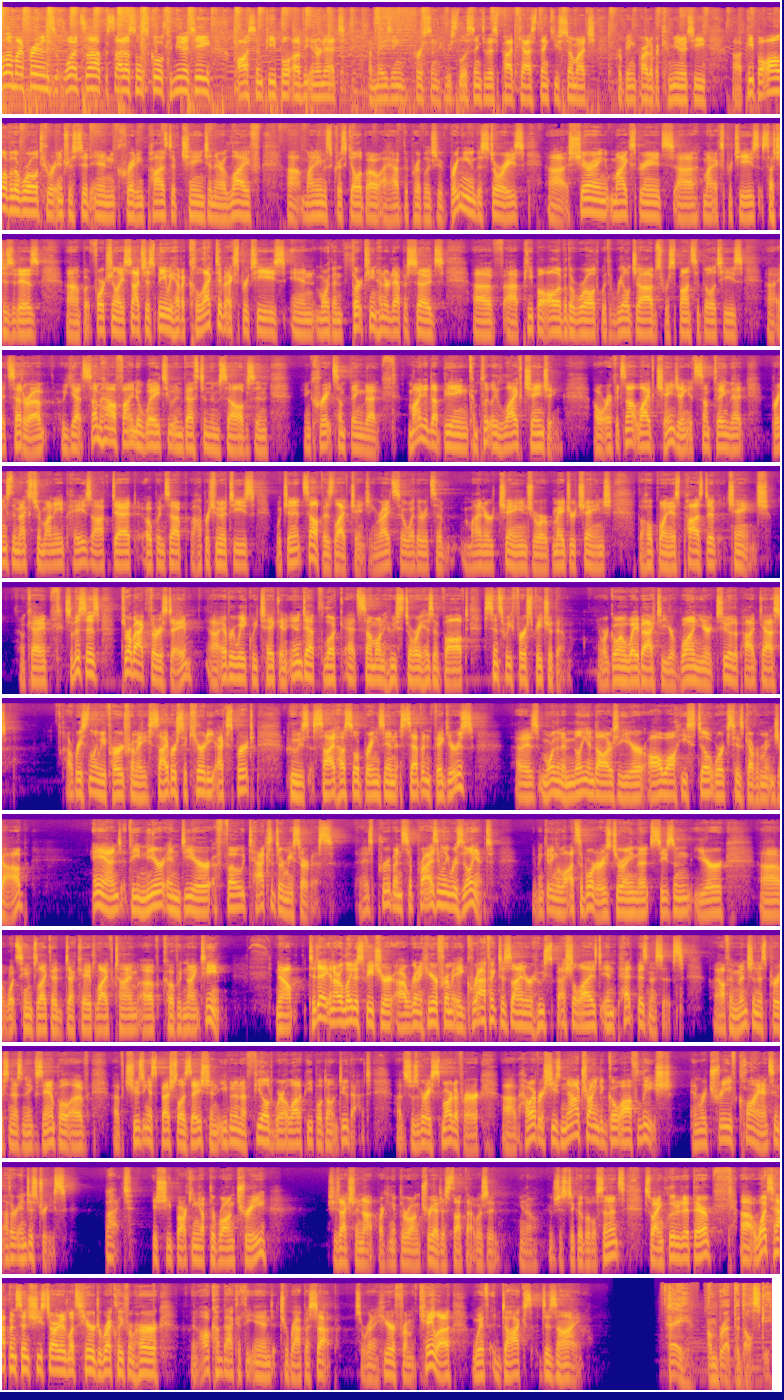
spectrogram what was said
Hello, my friends. What's up? Side Hustle School community, awesome people of the internet, amazing person who's listening to this podcast. Thank you so much for being part of a community. Uh, people all over the world who are interested in creating positive change in their life. Uh, my name is Chris Guillebeau. I have the privilege of bringing you the stories, uh, sharing my experience, uh, my expertise, such as it is. Uh, but fortunately, it's not just me. We have a collective expertise in more than 1,300 episodes of uh, people all over the world with real jobs, responsibilities, etc., who yet somehow find a way to invest in themselves and and create something that might end up being completely life changing. Or if it's not life changing, it's something that brings them extra money, pays off debt, opens up opportunities, which in itself is life changing, right? So whether it's a minor change or major change, the whole point is positive change. Okay, so this is Throwback Thursday. Uh, every week we take an in depth look at someone whose story has evolved since we first featured them. And we're going way back to year one, year two of the podcast. Uh, recently, we've heard from a cybersecurity expert whose side hustle brings in seven figures. That is more than a million dollars a year, all while he still works his government job. And the near and dear faux taxidermy service that has proven surprisingly resilient. They've been getting lots of orders during the season, year, uh, what seems like a decade lifetime of COVID 19. Now, today in our latest feature, uh, we're going to hear from a graphic designer who specialized in pet businesses. I often mention this person as an example of, of choosing a specialization, even in a field where a lot of people don't do that. Uh, this was very smart of her. Uh, however, she's now trying to go off leash and retrieve clients in other industries. But is she barking up the wrong tree? She's actually not barking up the wrong tree. I just thought that was a, you know, it was just a good little sentence. So I included it there. Uh, what's happened since she started? Let's hear directly from her. And I'll come back at the end to wrap us up. So we're going to hear from Kayla with Docs Design. Hey, I'm Brett Podolsky,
